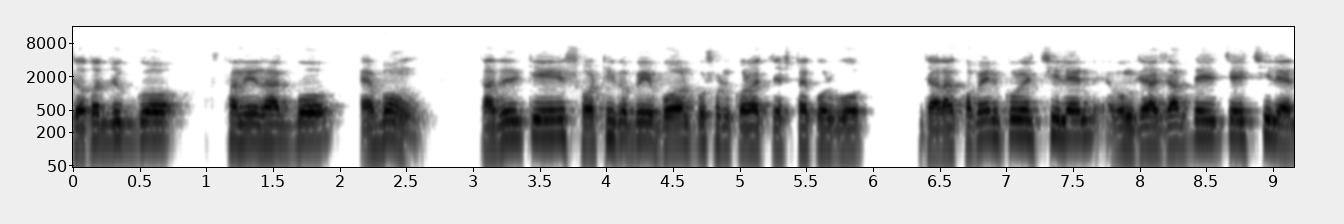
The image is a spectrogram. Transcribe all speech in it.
যথাযোগ্য স্থানে রাখব এবং তাদেরকে সঠিকভাবে ভরণ পোষণ করার চেষ্টা করব। যারা কমেন্ট করেছিলেন এবং যারা জানতে চেয়েছিলেন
